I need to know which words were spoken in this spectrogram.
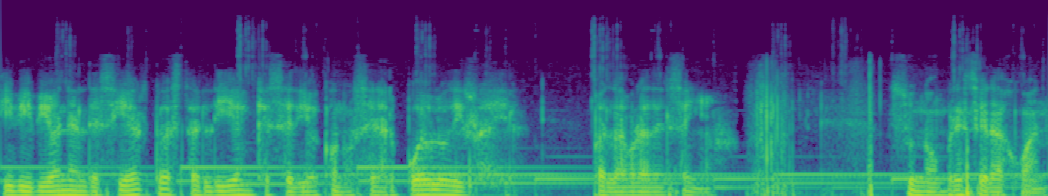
y vivió en el desierto hasta el día en que se dio a conocer al pueblo de Israel. Palabra del Señor. Su nombre será Juan.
